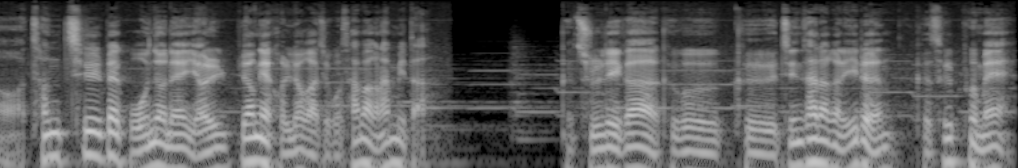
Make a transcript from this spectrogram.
어, 1705년에 열병에 걸려가지고 사망을 합니다. 그 줄리가 그, 그 찐사랑을 잃은 그 슬픔에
